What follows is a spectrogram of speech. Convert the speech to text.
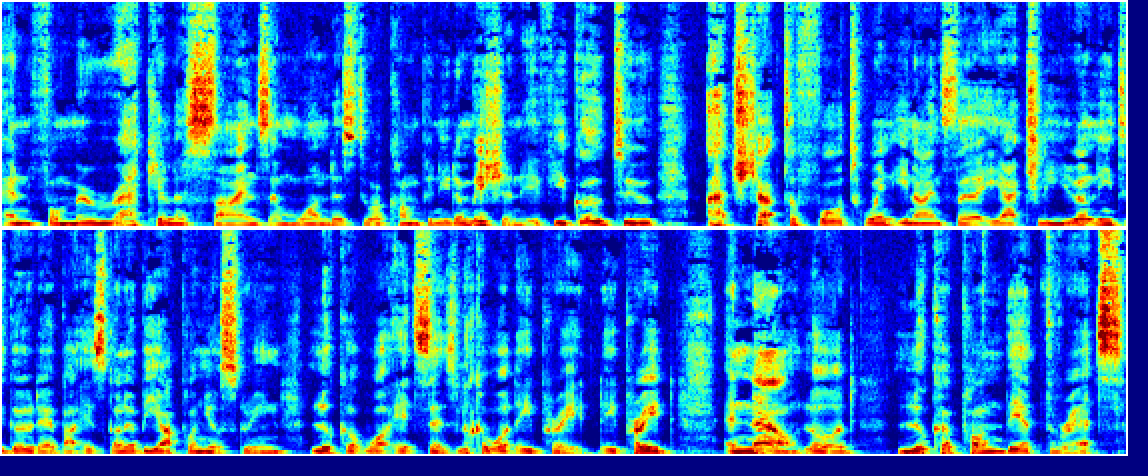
and for miraculous signs and wonders to accompany the mission. If you go to Acts chapter 4, 29 30, actually, you don't need to go there, but it's going to be up on your screen. Look at what it says. Look at what they prayed. They prayed, and now, Lord, look upon their threats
